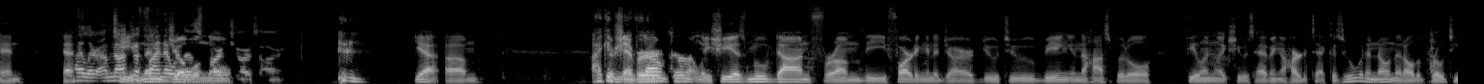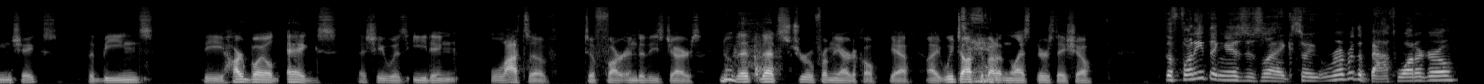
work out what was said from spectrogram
and Tyler, I'm not going to find out Joe what those will smart jars are. Yeah. Um, I could they're shut never- down currently. She has moved on from the farting in a jar due to being in the hospital, feeling like she was having a heart attack. Because who would have known that all the protein shakes, the beans, the hard boiled eggs that she was eating lots of to fart into these jars? No, that that's true from the article. Yeah, I, we talked about it in the last Thursday show. The funny thing is, is like, so remember the bathwater girl?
